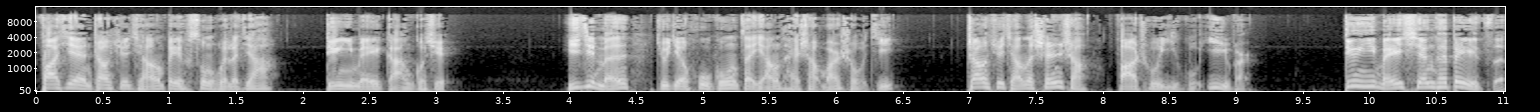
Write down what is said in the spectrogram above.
发现张学强被送回了家，丁一梅赶过去，一进门就见护工在阳台上玩手机，张学强的身上发出一股异味。丁一梅掀开被子。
